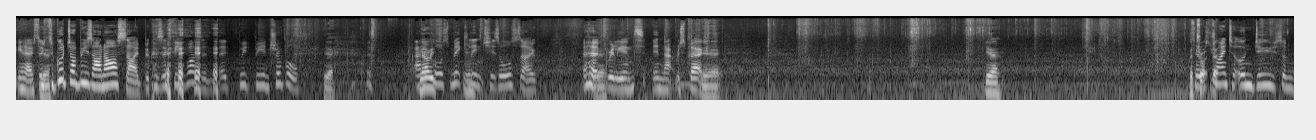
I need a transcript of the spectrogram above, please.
You know, so it's a good job he's on our side because if he wasn't, uh, we'd be in trouble. yeah. And No, of course, Mick Lynch is also uh, Yeah. brilliant in that respect. Yeah. Yeah. So tr- he's trying to undo some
